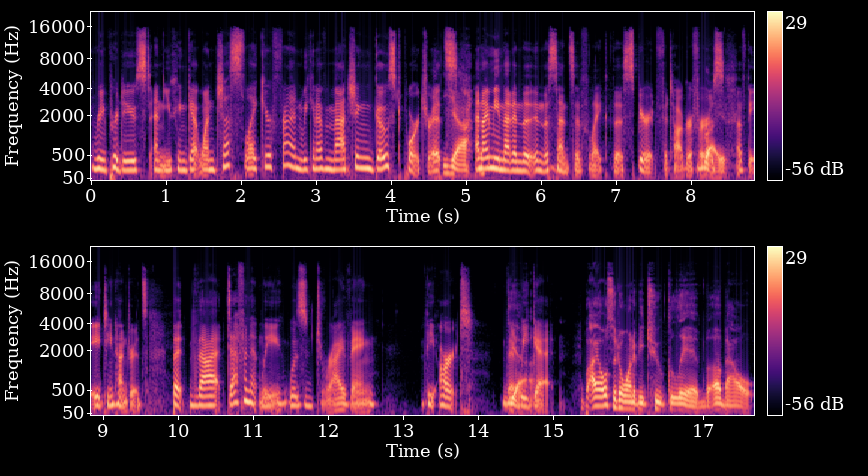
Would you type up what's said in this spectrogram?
reproduced and you can get one just like your friend. We can have matching ghost portraits. Yeah. and i mean that in the in the sense of like the spirit photographers Right. of the 1800s but that definitely was driving the art that we get. I also don't want to be too glib about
